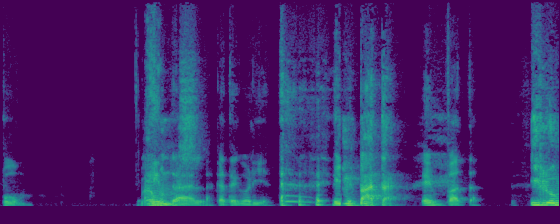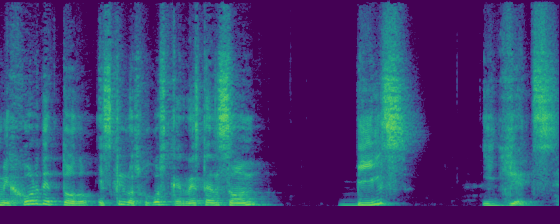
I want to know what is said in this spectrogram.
¡pum! Entra a la categoría. Empata. Empata. Y lo mejor de todo es que los juegos que restan son Bills y Jets.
